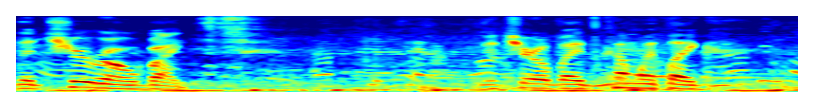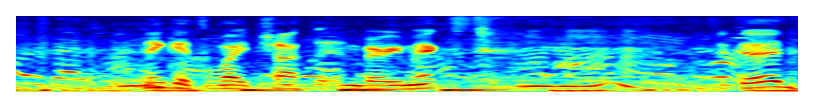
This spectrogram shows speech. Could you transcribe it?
the churro bites. The churro bites come with like, I think it's white chocolate and berry mixed. Mm-hmm. Is it good?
